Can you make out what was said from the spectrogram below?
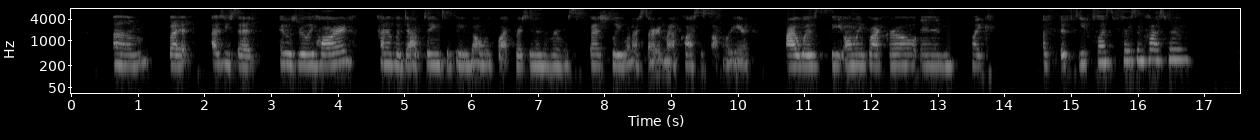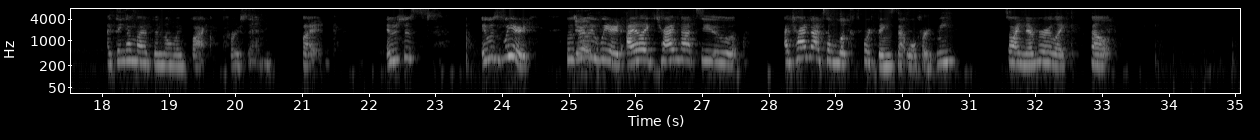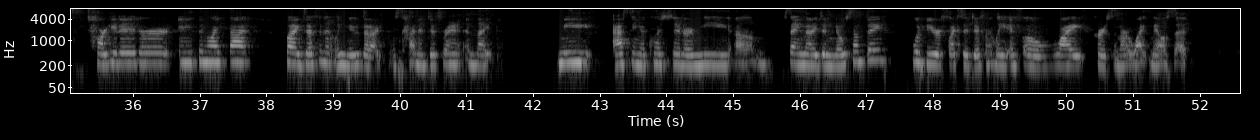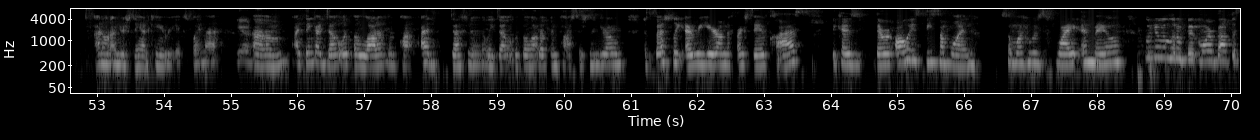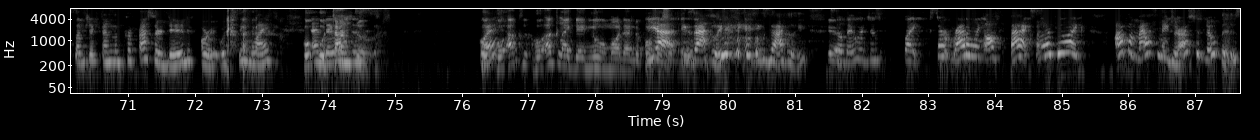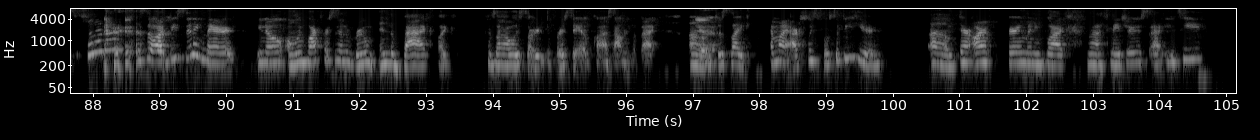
Um, but as you said, it was really hard kind of adapting to being the only black person in the room, especially when I started math classes sophomore year. I was the only black girl in like a 50 plus person classroom. I think I might have been the only black person, but it was just, it was weird. It was Yeah. really weird. I like tried not to, I tried not to look for things that will hurt me. So I never like felt targeted or anything like that. But I definitely knew that I was kind of different and like me asking a question or me um, saying that I didn't know something would be reflected differently if a white person or a white male said, I don't understand. Can you re-explain that? Yeah. Um, I think I dealt with a lot of impo- I definitely dealt with a lot of imposter syndrome, especially every year on the first day of class, because there would always be someone, someone who was white and male, who knew a little bit more about the subject than the professor did, or it would seem like. Who, and who they would just- to who, What? who act who act like they knew more than the professor. Yeah, did. exactly, exactly. Yeah. So they would just like start rattling off facts, and I'd be like, "I'm a math major. I should know this, shouldn't I?" and so I'd be sitting there, you know, only black person in the room in the back, like, because I always started the first day of class out in the back, um, Yeah. just like, "Am I actually supposed to be here?" Um, there aren't very many black math majors at UT.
